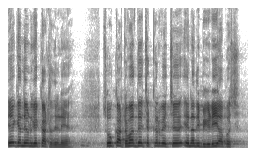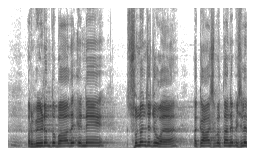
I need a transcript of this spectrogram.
ਇਹ ਕਹਿੰਦੇ ਹੋਣਗੇ ਘੱਟ ਦੇਣੇ ਆ। ਸੋ ਘੱਟ ਵੱਧ ਦੇ ਚੱਕਰ ਵਿੱਚ ਇਹਨਾਂ ਦੀ ਵਿਗੜੀ ਆਪਸ ਔਰ ਵਿਗੜਨ ਤੋਂ ਬਾਅਦ ਇਹਨੇ ਸੁਣਨ 'ਚ ਜੋ ਆਇਆ ਆਕਾਸ਼ ਬੱਤਾ ਨੇ ਪਿਛਲੇ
